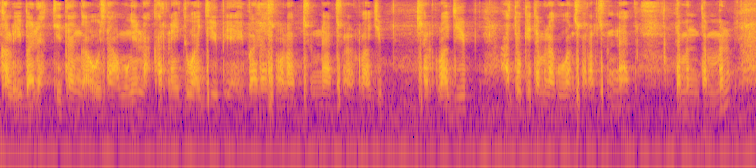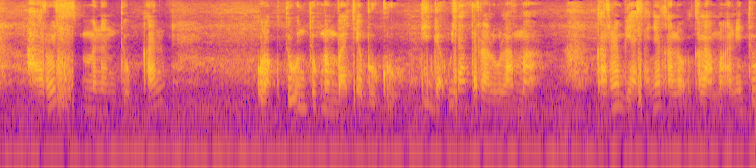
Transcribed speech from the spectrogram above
Kalau ibadah kita nggak usah ngomongin lah karena itu wajib ya. Ibadah sholat sunat sholat wajib sholat wajib atau kita melakukan sholat sunat. Teman-teman harus menentukan waktu untuk membaca buku. Tidak usah terlalu lama. Karena biasanya kalau kelamaan itu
